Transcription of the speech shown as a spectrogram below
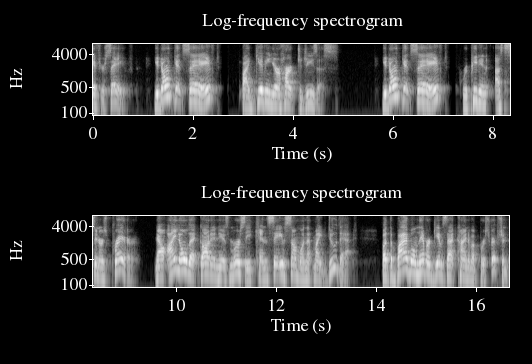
if you're saved. You don't get saved by giving your heart to Jesus. You don't get saved repeating a sinner's prayer. Now, I know that God, in His mercy, can save someone that might do that, but the Bible never gives that kind of a prescription.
